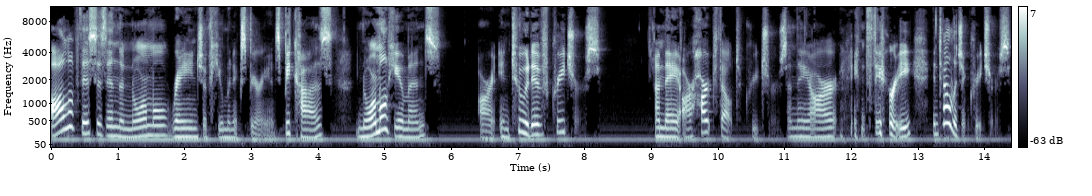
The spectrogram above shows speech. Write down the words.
All of this is in the normal range of human experience because normal humans are intuitive creatures and they are heartfelt creatures and they are, in theory, intelligent creatures.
